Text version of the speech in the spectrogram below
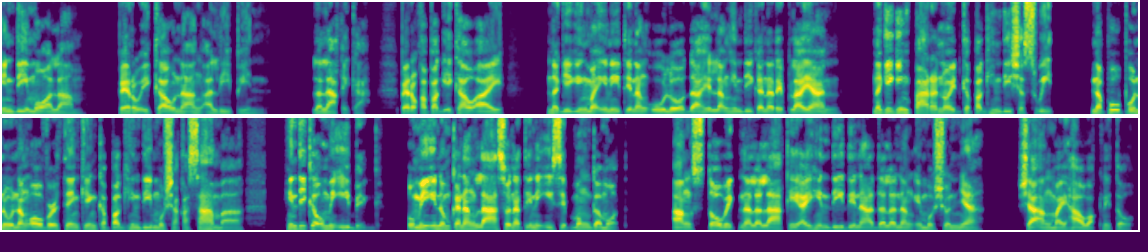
hindi mo alam, pero ikaw na ang alipin. Lalaki ka. Pero kapag ikaw ay nagiging mainitin ang ulo dahil lang hindi ka na-replyan, nagiging paranoid kapag hindi siya sweet, napupuno ng overthinking kapag hindi mo siya kasama, hindi ka umiibig. Umiinom ka ng laso na tiniisip mong gamot. Ang stoic na lalaki ay hindi dinadala ng emosyon niya. Siya ang may hawak nito.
